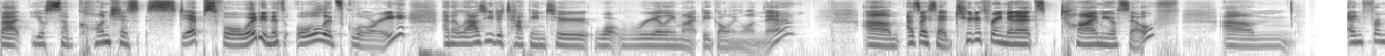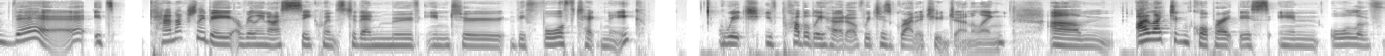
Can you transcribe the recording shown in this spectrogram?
But your subconscious steps forward in its all its glory and allows you to tap into what really might be going on there. Um, as I said, two to three minutes, time yourself. Um, and from there, it's can actually be a really nice sequence to then move into the fourth technique, which you've probably heard of, which is gratitude journaling. Um, I like to incorporate this in all of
